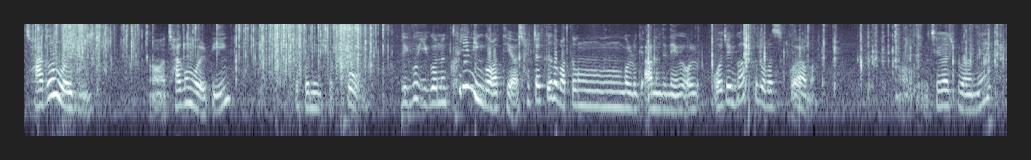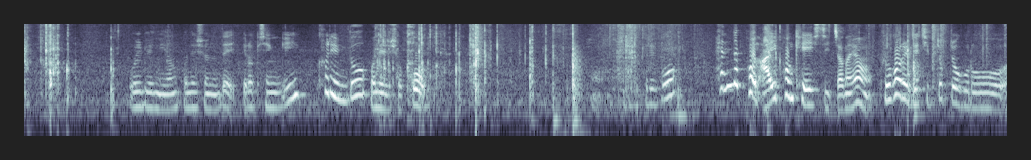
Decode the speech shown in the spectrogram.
작은 월빙. 어 작은 월빙. 보내주셨고. 그리고 이거는 크림인 것 같아요. 살짝 뜯어봤던 걸로 아는데 내가 얼- 어젠가 뜯어봤을 거야 아마. 어, 제가 좋아하는 월병이랑 보내주셨는데 이렇게 생긴 크림도 보내주셨고 어, 그리고 핸드폰 아이폰 케이스 있잖아요. 그거를 이제 직접적으로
